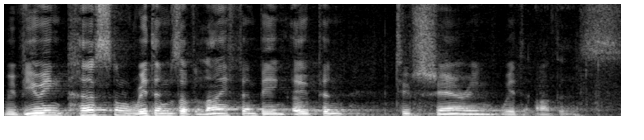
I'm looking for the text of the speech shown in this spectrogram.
Reviewing personal rhythms of life and being open to sharing with others.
